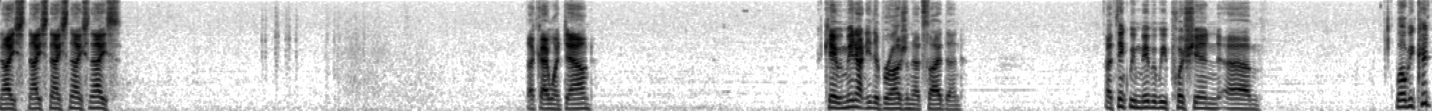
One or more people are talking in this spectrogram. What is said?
Nice, nice, nice, nice, nice. That guy went down. Okay, we may not need the barrage on that side then. I think we maybe we push in. Um, well, we could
